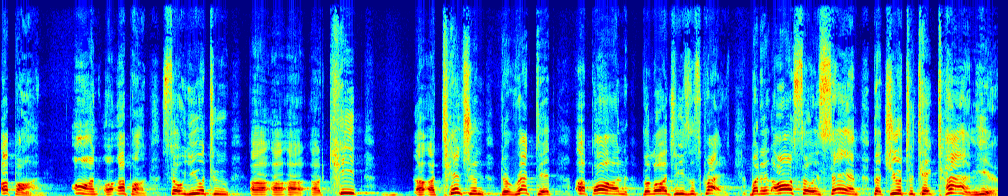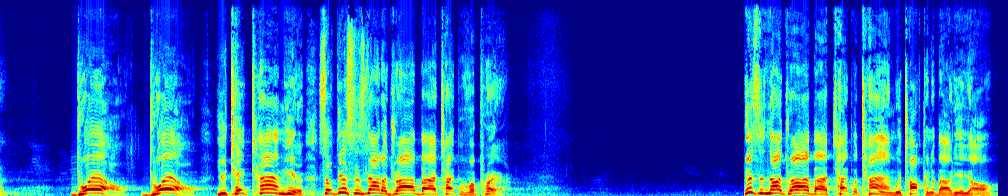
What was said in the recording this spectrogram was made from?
up on. On or up on. So you are to uh, uh, uh, uh keep uh, attention directed upon the Lord Jesus Christ. But it also is saying that you're to take time here. Dwell, dwell. You take time here. So this is not a drive by type of a prayer. This is not drive by type of time we're talking about here, y'all.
